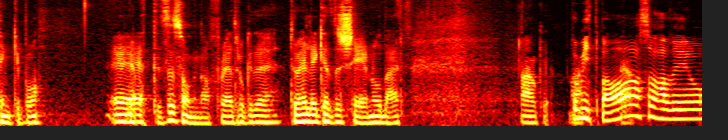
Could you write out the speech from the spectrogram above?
tenker på eh, etter sesongen. da, For jeg tror, ikke det, tror heller ikke at det skjer noe der. Nei, ok. På midtbanen Ja. så har vi jo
